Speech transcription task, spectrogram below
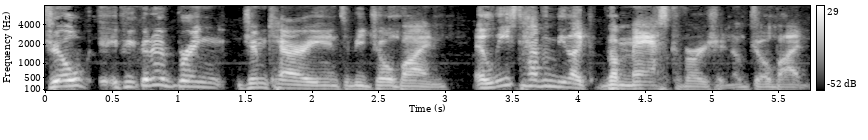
Joe, if you're gonna bring Jim Carrey in to be Joe Biden, at least have him be like the mask version of Joe Biden.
